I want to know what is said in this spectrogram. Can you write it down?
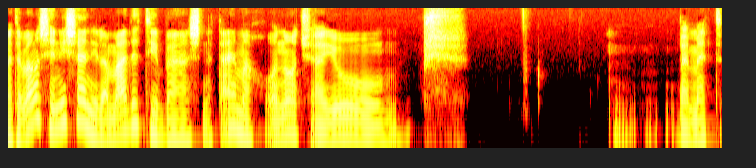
והדבר השני שאני למדתי בשנתיים האחרונות שהיו באמת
